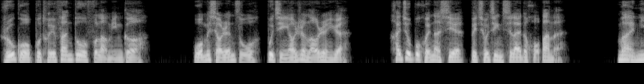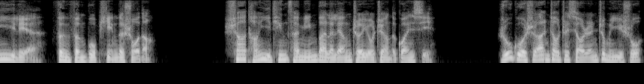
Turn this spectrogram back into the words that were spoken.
如果不推翻多弗朗明哥，我们小人族不仅要任劳任怨，还救不回那些被囚禁起来的伙伴们。麦妮一脸愤愤不平的说道。砂糖一听才明白了，两者有这样的关系。如果是按照这小人这么一说，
